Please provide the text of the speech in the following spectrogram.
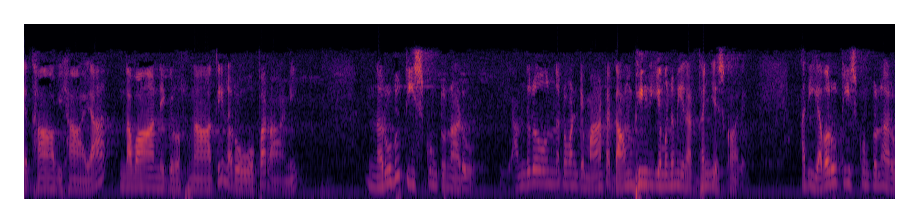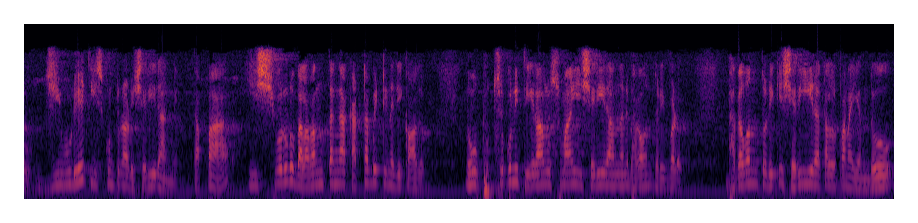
యథా విహాయ నవాని గృహ్ణాతి నరోపరాణి. నరుడు తీసుకుంటున్నాడు. అందులో ఉన్నటువంటి మాట గాంభీర్యమును మీరు అర్థం చేసుకోవాలి. అది ఎవరు తీసుకుంటున్నారు? జీవుడే తీసుకుంటున్నాడు శరీరాన్ని. తప్ప ఈశ్వరుడు బలవంతంగా కట్టబెట్టినది కాదు. నువ్వు పుచ్చుకుని తీరాలుస్మా ఈ శరీరాన్నని భగవంతుడు ఇవ్వడు. భగవంతుడికి శరీర కల్పన ఎందు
